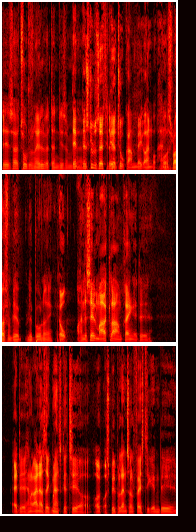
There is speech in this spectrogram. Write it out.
det er så 2011, at den ligesom... Den, øh, den slutter så efter de den- her to kampe, ikke? Og han, hvor, han, hvor sløjfen bliver, bliver bundet, ikke? Jo, og han er selv meget klar omkring, at, øh, at øh, han regner altså ikke med, at han skal til at, at, at spille på landshold fast igen. Det, øh,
